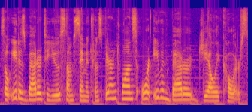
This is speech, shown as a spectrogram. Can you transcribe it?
So it is better to use some semi-transparent ones or even better jelly colors.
